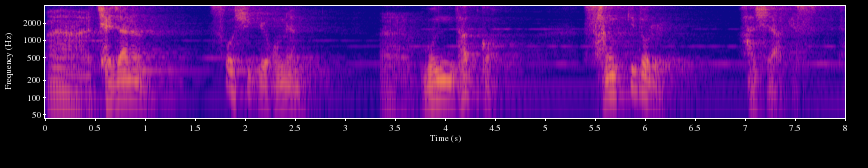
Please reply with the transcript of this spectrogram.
어, 제자는 소식이 오면 어, 문 닫고 상기도를 하셔야겠습니다.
